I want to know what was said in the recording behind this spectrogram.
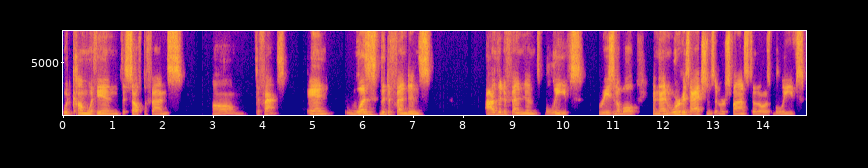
would come within the self-defense um, defense. And was the defendant's are the defendant's beliefs reasonable? And then were his actions in response to those beliefs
